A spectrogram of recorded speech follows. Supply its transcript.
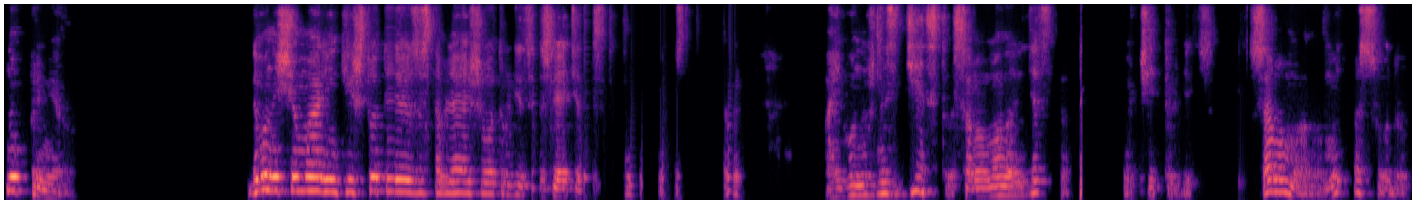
Ну, к примеру, да он еще маленький, что ты заставляешь его трудиться, если отец... А его нужно с детства, с самого малого детства учить трудиться. С самого малого, мыть посуду,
